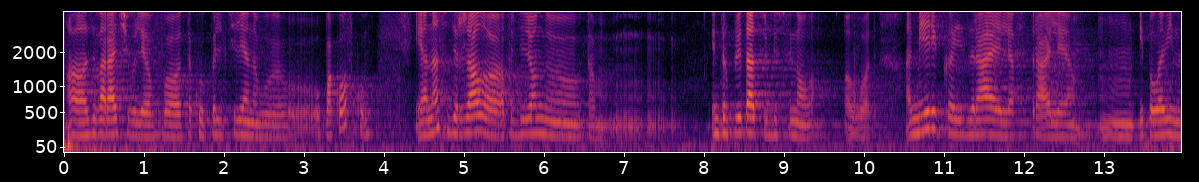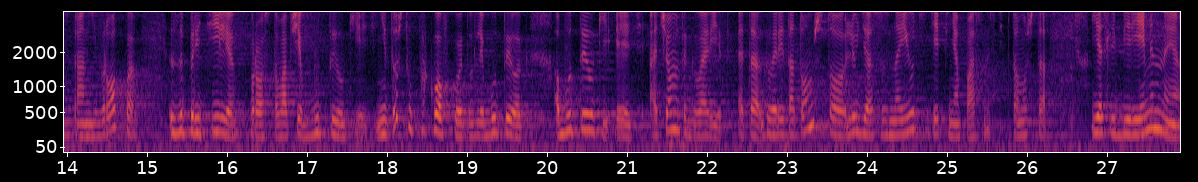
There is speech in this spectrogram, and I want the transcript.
заворачивали в такую полиэтиленовую упаковку, и она содержала определенную там, интерпретацию бисфенола. Вот. Америка, Израиль, Австралия и половина стран Европы запретили просто вообще бутылки эти. Не то, что упаковку эту для бутылок, а бутылки эти. О чем это говорит? Это говорит о том, что люди осознают степень опасности, потому что если беременные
